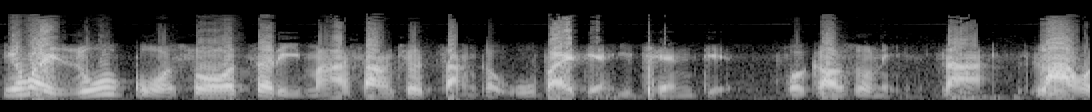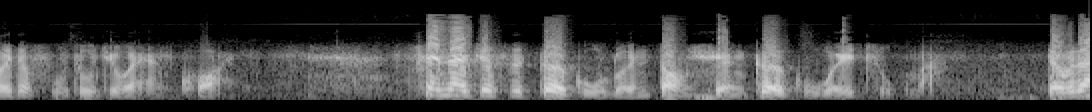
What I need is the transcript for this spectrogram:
因为如果说这里马上就涨个五百点、一千点，我告诉你，那拉回的幅度就会很快。现在就是个股轮动，选个股为主嘛，对不对？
